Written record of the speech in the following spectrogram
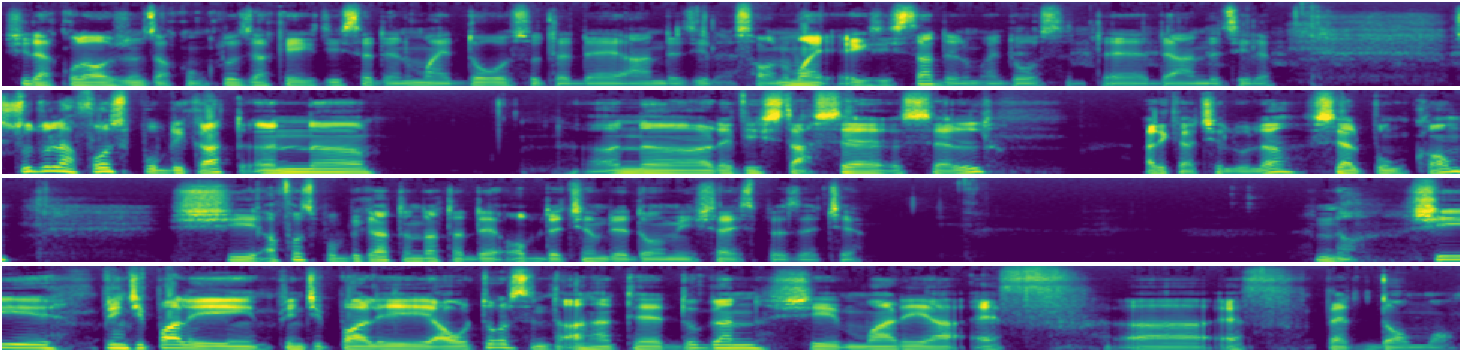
și de acolo au ajuns la concluzia că există de numai 200 de ani de zile sau nu mai exista de numai 200 de, de ani de zile. Studiul a fost publicat în, în revista Cell, adică celulă, cell.com și a fost publicat în data de 8 decembrie 2016. No. Și principalii, principalii autori sunt Ana T. Dugan și Maria F. Uh, F. Perdomo.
